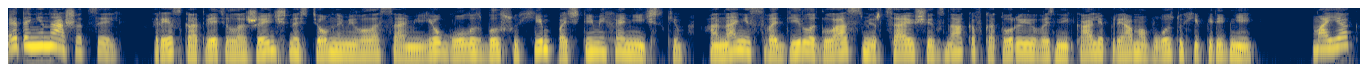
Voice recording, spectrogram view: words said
«Это не наша цель», — резко ответила женщина с темными волосами. Ее голос был сухим, почти механическим. Она не сводила глаз с мерцающих знаков, которые возникали прямо в воздухе перед ней. «Маяк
